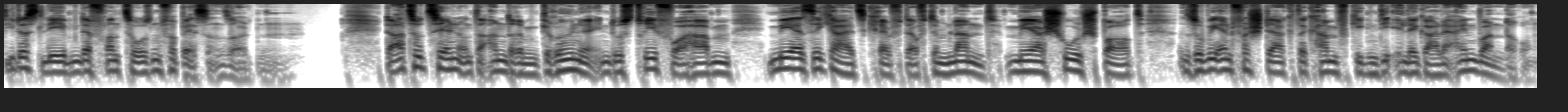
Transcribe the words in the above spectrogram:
die das Leben der Franzosen verbessern sollten. Dazu zählen unter anderem grüne Industrievorhaben, mehr Sicherheitskräfte auf dem Land, mehr Schulsport sowie ein verstärkter Kampf gegen die illegale Einwanderung.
